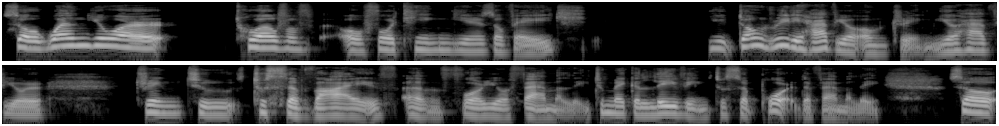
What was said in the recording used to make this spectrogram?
So when you are 12 or 14 years of age you don't really have your own dream. You have your dream to to survive um, for your family to make a living to support the family. So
